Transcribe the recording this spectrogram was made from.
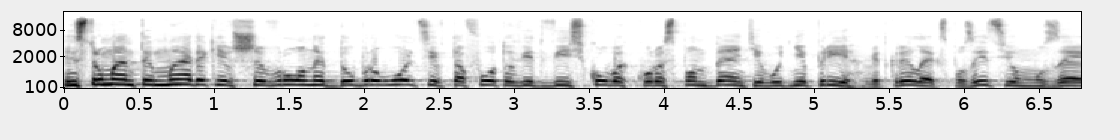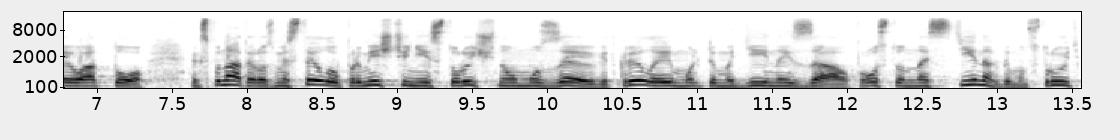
Інструменти медиків, шеврони, добровольців та фото від військових кореспондентів у Дніпрі відкрили експозицію музею АТО. Експонати розмістили у приміщенні історичного музею. Відкрили і мультимедійний зал. Просто на стінах демонструють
